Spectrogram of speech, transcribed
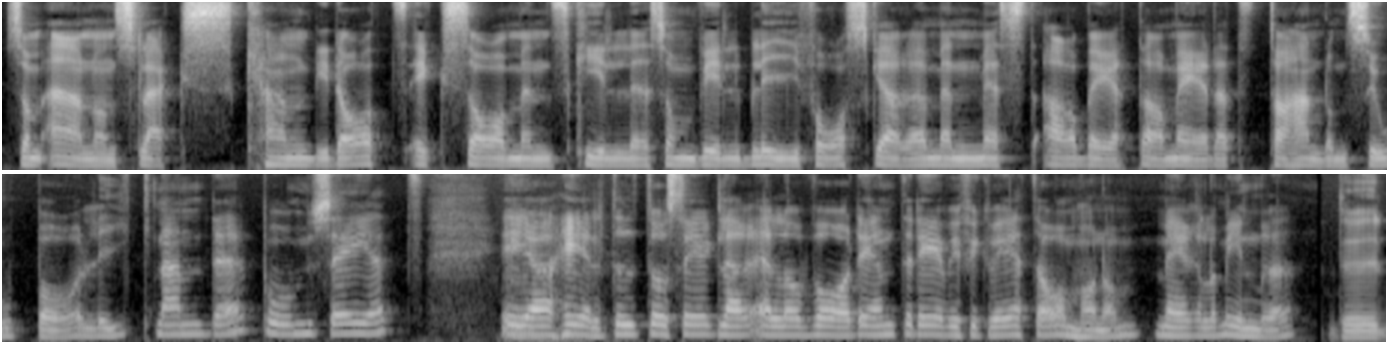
som är någon slags kandidatexamenskille som vill bli forskare men mest arbetar med att ta hand om sopor och liknande på museet. Är jag helt ute och seglar eller var det inte det vi fick veta om honom, mer eller mindre? Du,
